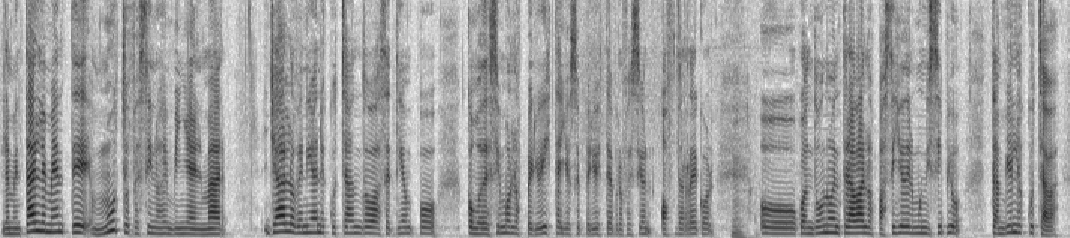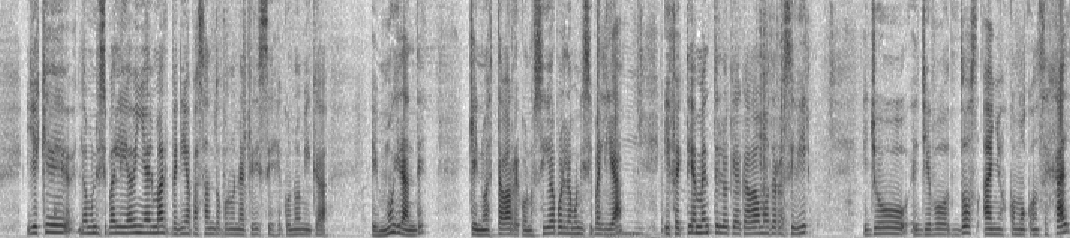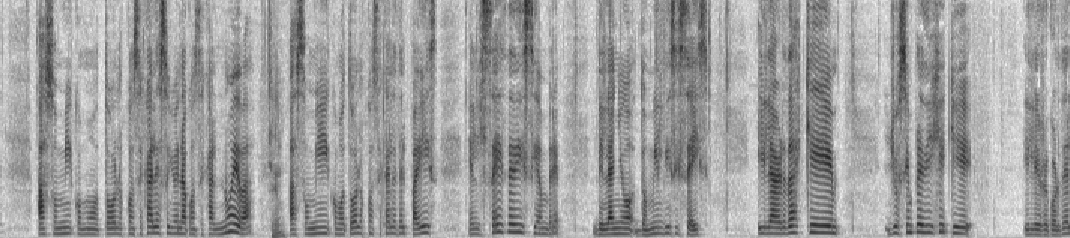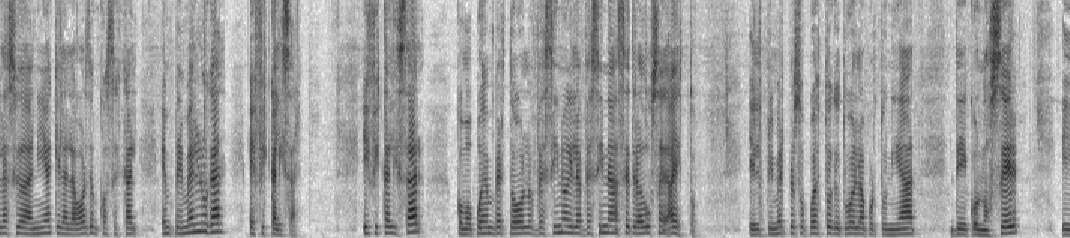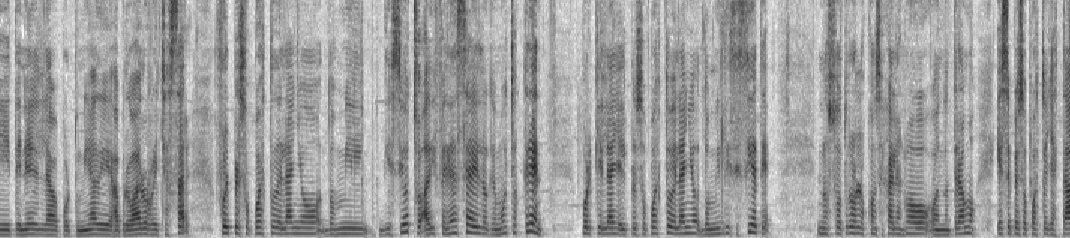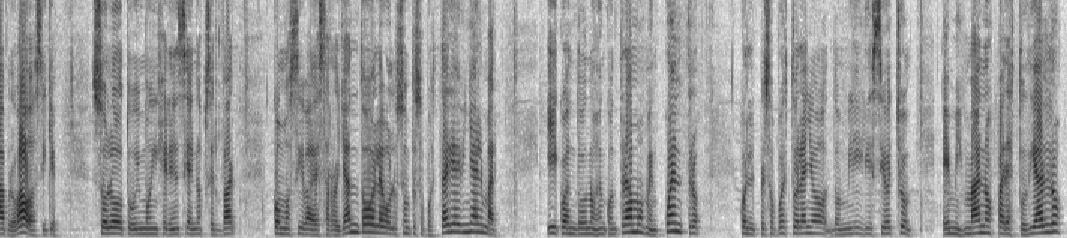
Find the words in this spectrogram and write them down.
lamentablemente muchos vecinos en Viña del Mar ya lo venían escuchando hace tiempo como decimos los periodistas, yo soy periodista de profesión off the record, mm. o cuando uno entraba a los pasillos del municipio, también lo escuchaba. Y es que la Municipalidad de Viña del Mar venía pasando por una crisis económica eh, muy grande, que no estaba reconocida por la municipalidad. Y efectivamente lo que acabamos de recibir, yo llevo dos años como concejal, asumí como todos los concejales, soy una concejal nueva, asumí como todos los concejales del país el 6 de diciembre del año 2016 y la verdad es que yo siempre dije que, y le recordé a la ciudadanía que la labor de un concejal en primer lugar es fiscalizar. Y fiscalizar, como pueden ver todos los vecinos y las vecinas, se traduce a esto. El primer presupuesto que tuve la oportunidad de conocer y tener la oportunidad de aprobar o rechazar fue el presupuesto del año 2018, a diferencia de lo que muchos creen porque el, presupuesto del año 2017, nosotros los concejales nuevos, cuando entramos, ese presupuesto ya estaba aprobado, así que solo tuvimos injerencia en observar cómo se iba desarrollando la evolución presupuestaria de Viña del Mar. Y cuando nos encontramos, me encuentro con el presupuesto del año 2018 en mis manos para estudiarlo,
